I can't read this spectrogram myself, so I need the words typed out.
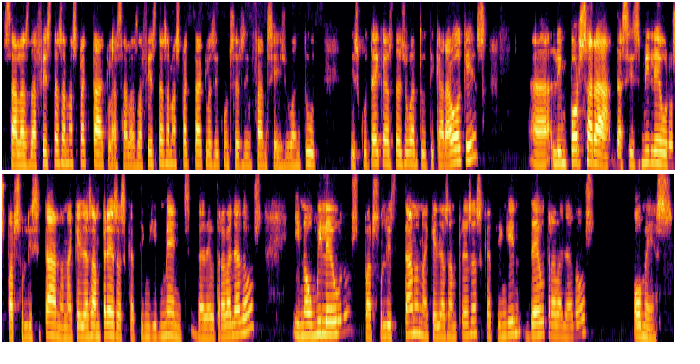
sales de festes amb espectacles, sales de festes amb espectacles i concerts d'infància i joventut, discoteques de joventut i karaokes, eh, l'import serà de 6.000 euros per sol·licitant en aquelles empreses que tinguin menys de 10 treballadors i 9.000 euros per sol·licitant en aquelles empreses que tinguin 10 treballadors o més.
